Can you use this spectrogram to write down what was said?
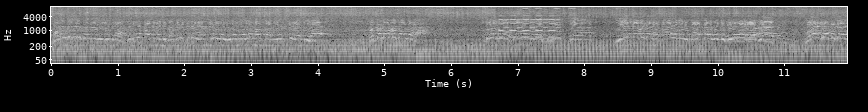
நடைபெற்றுக் கொண்டிருக்கின்ற பெரியமாட்டு வண்டி பங்கேற்கிற ஒன்றில் இரண்டல்ல மொத்தம் எட்டு வண்டிகள் முதலாவதாக இரண்டாவதாக பாவனை தலப்பாக்கட்டு தியாகராஜன் மூன்றாவதாக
